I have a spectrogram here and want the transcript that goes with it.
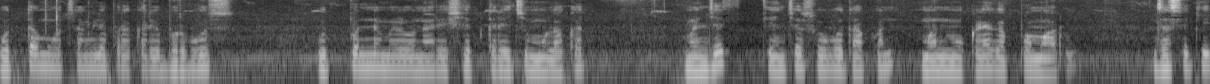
उत्तम व चांगल्या प्रकारे भरघोस उत्पन्न मिळवणारे शेतकऱ्याची मुलाखत. म्हणजेच त्यांच्यासोबत आपण मनमोकळ्या गप्पा मारू. जसं की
